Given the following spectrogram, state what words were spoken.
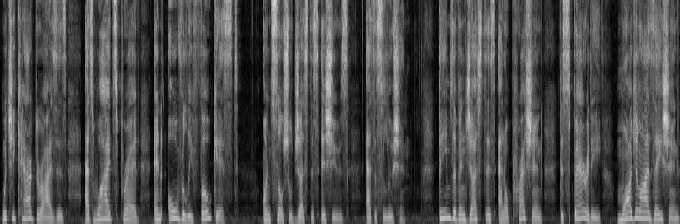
which he characterizes as widespread and overly focused on social justice issues as a solution. Themes of injustice and oppression, disparity, marginalization,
